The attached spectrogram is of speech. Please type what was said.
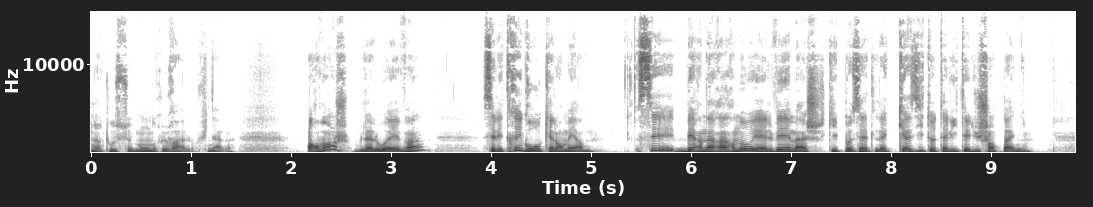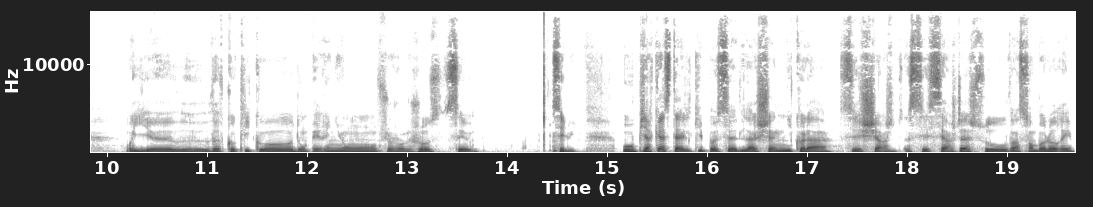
dans tout ce monde rural au final. En revanche, la loi E20, c'est les très gros qu'elle emmerde. C'est Bernard Arnault et LVMH qui possèdent la quasi-totalité du champagne. Oui, euh, Veuve Coquelicot, Dom Pérignon, ce genre de choses, c'est eux. C'est lui. Ou Pierre Castel qui possède la chaîne Nicolas, c'est Serge, Dassault, Vincent Bolloré.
